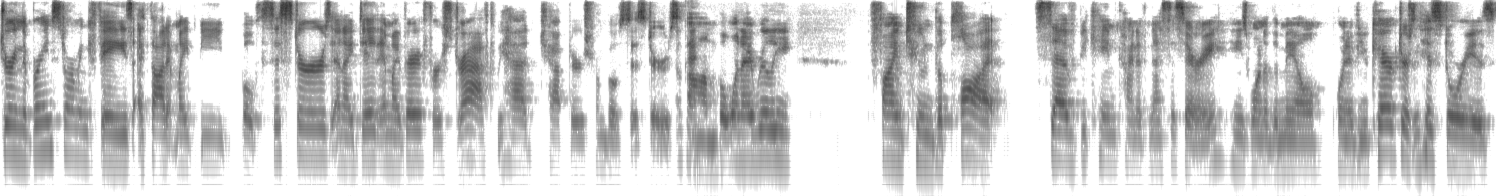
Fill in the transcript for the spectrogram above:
during the brainstorming phase, I thought it might be both sisters, and I did in my very first draft. We had chapters from both sisters, okay. um, but when I really fine tuned the plot, Sev became kind of necessary. He's one of the male point of view characters, and his story is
